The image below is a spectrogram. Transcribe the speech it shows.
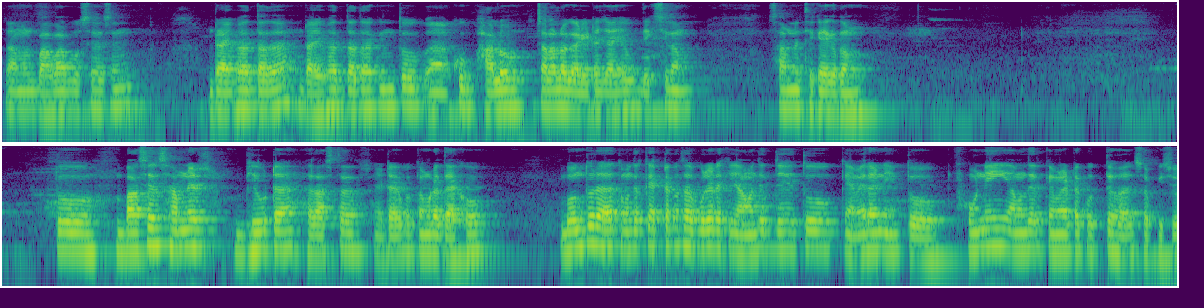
তো আমার বাবা বসে আছেন। ড্রাইভার দাদা ড্রাইভার দাদা কিন্তু খুব ভালো চালালো গাড়িটা, যাই হোক দেখছিলাম সামনে থেকে একদম। তো বাসের সামনের ভিউটা রাস্তার এটা একবার তোমরা দেখো। বন্ধুরা, তোমাদেরকে একটা কথা বলে রাখি, আমাদের যেহেতু ক্যামেরা নেই, তো ফোনেই আমাদের ক্যামেরাটা করতে হয় সব কিছু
